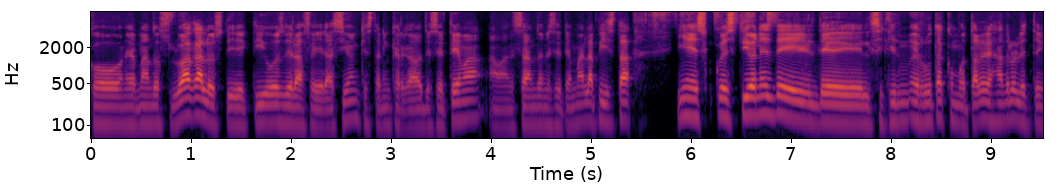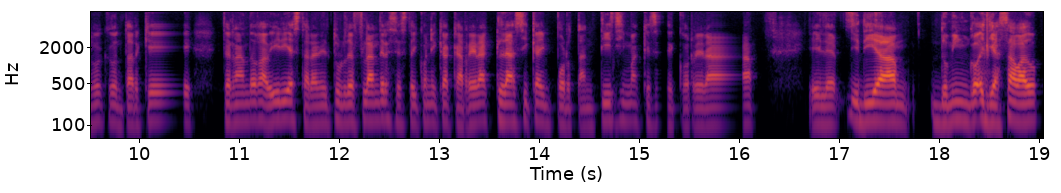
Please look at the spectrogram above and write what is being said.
con Hernando Zuluaga, los directivos de la federación que están encargados de ese tema, avanzando en ese tema de la pista. Y en cuestiones del, del, ciclismo de ruta como tal, Alejandro, le tengo que contar que Fernando Gaviria estará en el Tour de Flandes, esta icónica carrera clásica importantísima que se correrá el, día domingo, el día sábado,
